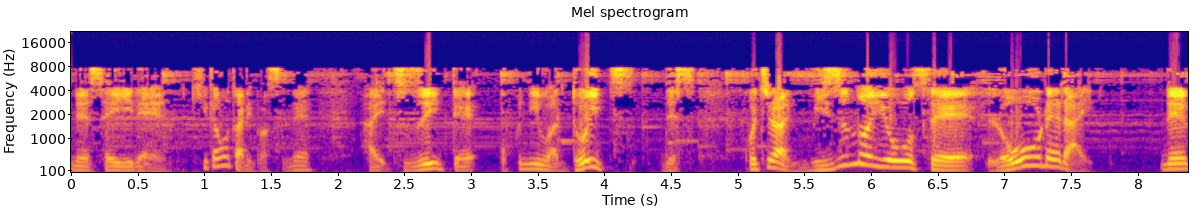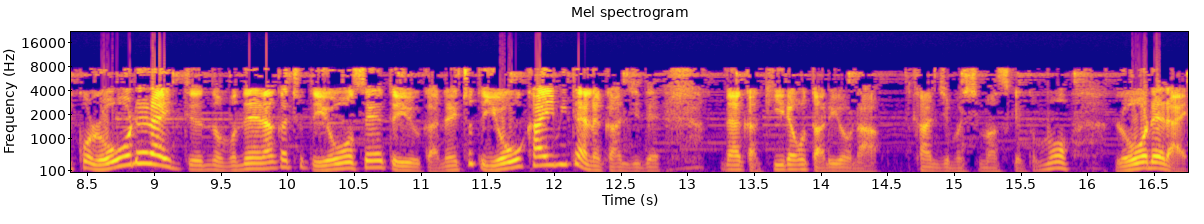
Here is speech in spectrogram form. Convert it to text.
ね、セイレーン。聞いたことありますね。はい、続いて、お国はドイツです。こちら、水の妖精、ローレライ。で、こう、ローレライっていうのもね、なんかちょっと妖精というかね、ちょっと妖怪みたいな感じで、なんか聞いたことあるような感じもしますけども、ローレライ。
